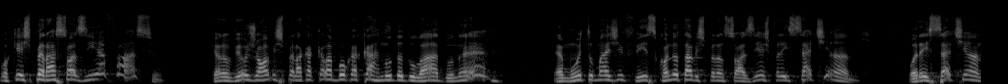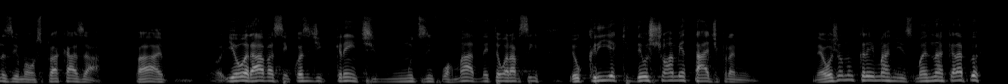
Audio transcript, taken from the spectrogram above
Porque esperar sozinho é fácil. Quero ver o jovem esperar com aquela boca carnuda do lado, né? É muito mais difícil. Quando eu estava esperando sozinho, eu esperei sete anos. Orei sete anos, irmãos, para casar. Pra... E eu orava assim, coisa de crente muito desinformado, né? então eu orava assim, eu cria que Deus tinha uma metade para mim. Né? Hoje eu não creio mais nisso, mas naquela época,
